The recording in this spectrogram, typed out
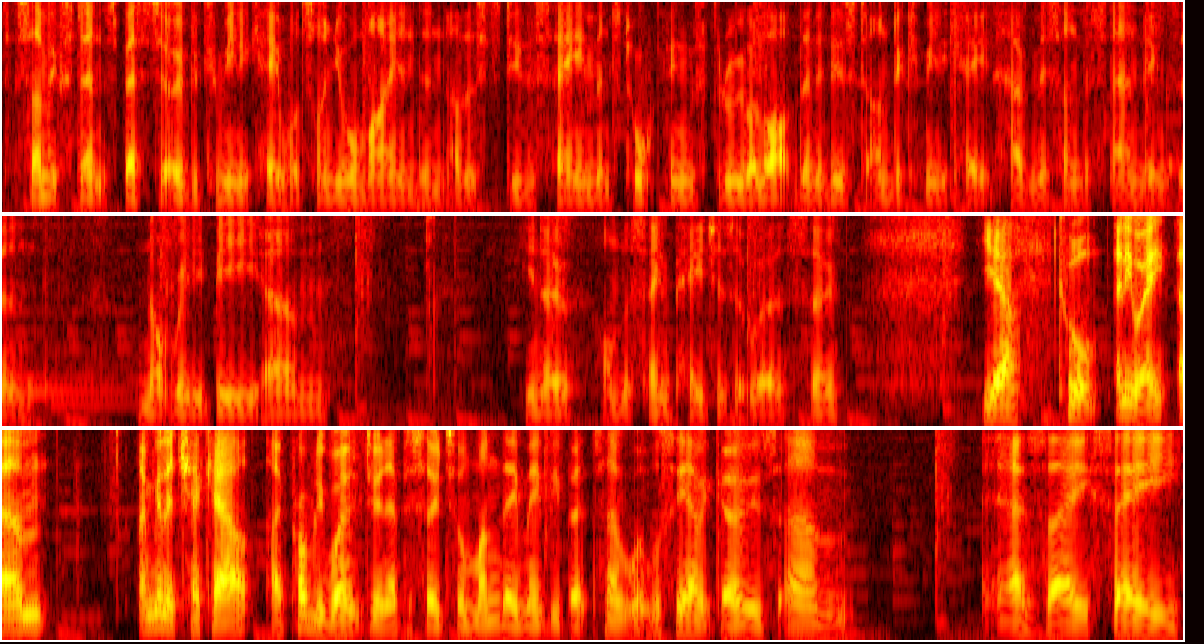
to some extent it's better to over communicate what's on your mind and others to do the same and to talk things through a lot than it is to under communicate, have misunderstandings, and not really be um, you know, on the same page as it were. So, yeah, cool. Anyway, um, I'm going to check out. I probably won't do an episode till Monday, maybe, but um, we'll, we'll, see how it goes. Um, as I say,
